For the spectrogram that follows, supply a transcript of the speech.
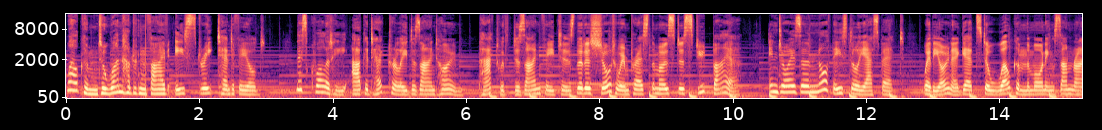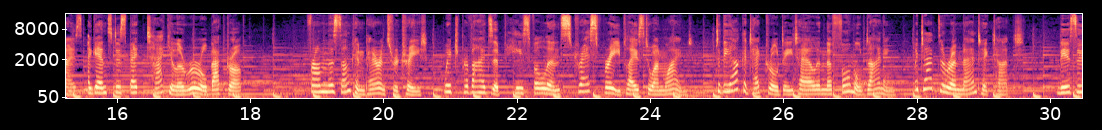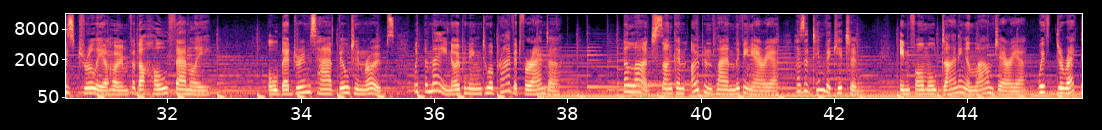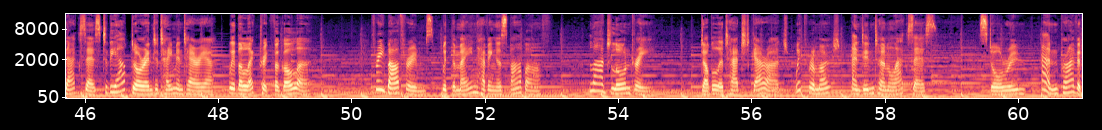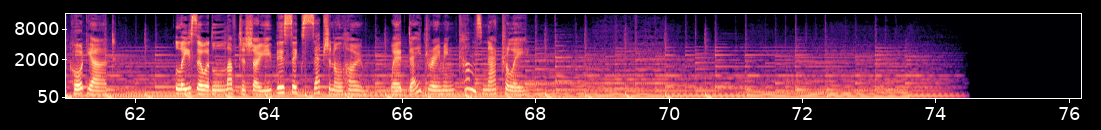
Welcome to 105 East Street, Tenterfield. This quality, architecturally designed home, packed with design features that are sure to impress the most astute buyer, enjoys a northeasterly aspect where the owner gets to welcome the morning sunrise against a spectacular rural backdrop. From the Sunken Parents Retreat, which provides a peaceful and stress free place to unwind, to the architectural detail in the formal dining, which adds a romantic touch. This is truly a home for the whole family. All bedrooms have built in robes, with the main opening to a private veranda. The large sunken open plan living area has a timber kitchen, informal dining and lounge area with direct access to the outdoor entertainment area with electric pergola. Three bathrooms, with the main having a spa bath. Large laundry. Double attached garage with remote and internal access storeroom, and private courtyard. Lisa would love to show you this exceptional home where daydreaming comes naturally.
